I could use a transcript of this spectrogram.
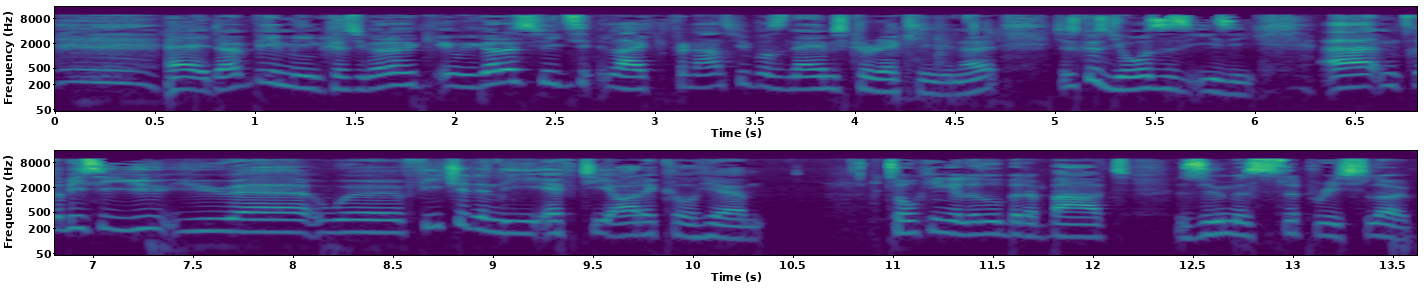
Hey, don't be mean, Chris. We gotta, we gotta speak to, like pronounce people's names correctly, you know, just because yours is easy. Mcebisi, you you uh, were featured in the FT article here, talking a little bit about Zuma's slippery slope.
